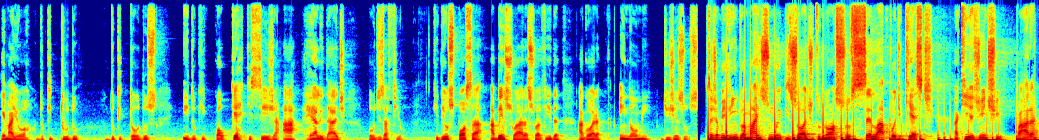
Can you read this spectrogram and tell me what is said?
é maior do que tudo, do que todos e do que qualquer que seja a realidade ou desafio. Que Deus possa abençoar a sua vida agora, em nome de Jesus. Seja bem-vindo a mais um episódio do nosso Selá Podcast. Aqui a gente para,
